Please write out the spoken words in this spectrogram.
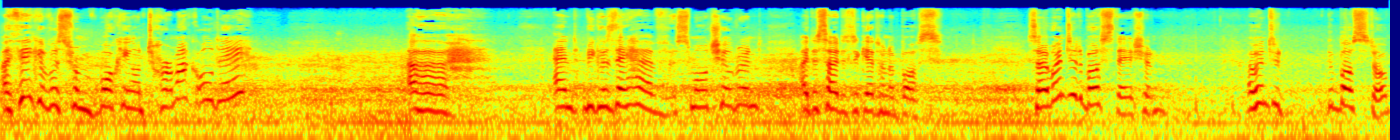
I think it was from walking on tarmac all day. Uh, and because they have small children, I decided to get on a bus. So I went to the bus station. I went to the bus stop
